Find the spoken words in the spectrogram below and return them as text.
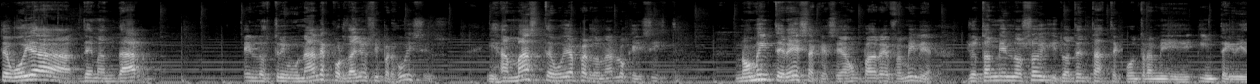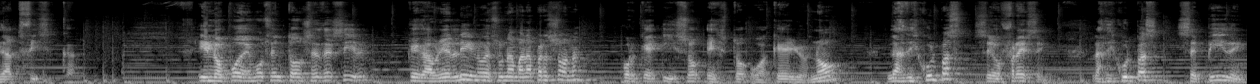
te voy a demandar en los tribunales por daños y perjuicios. Y jamás te voy a perdonar lo que hiciste. No me interesa que seas un padre de familia. Yo también lo soy y tú atentaste contra mi integridad física. Y no podemos entonces decir que Gabriel Lino es una mala persona porque hizo esto o aquello. No, las disculpas se ofrecen, las disculpas se piden.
